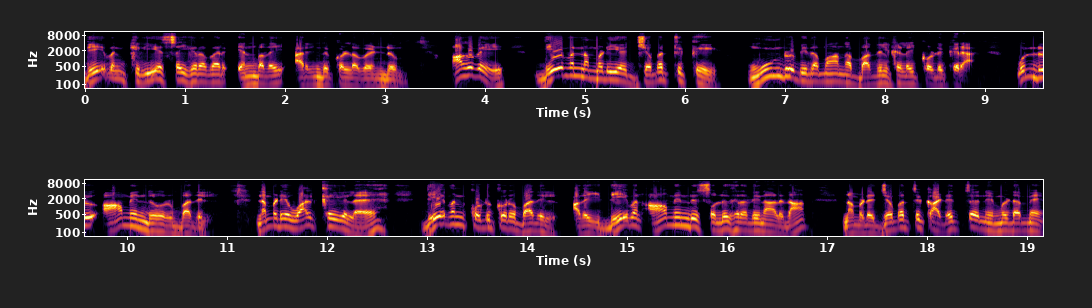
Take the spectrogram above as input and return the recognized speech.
தேவன் கிரிய செய்கிறவர் என்பதை அறிந்து கொள்ள வேண்டும். ஆகவே தேவன் நம்முடைய ஜெபத்துக்கு மூன்று விதமான பதில்களை கொடுக்கிறார். ஒன்று ஆம் என்ற ஒரு பதில். நம்முடைய வாழ்க்கையில தேவன் கொடுக்கிற பதில் அதை தேவன் ஆம் என்று சொல்லுகிறதினால்தான் நம்முடைய ஜெபத்துக்கு அடுத்த நிமிடமே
